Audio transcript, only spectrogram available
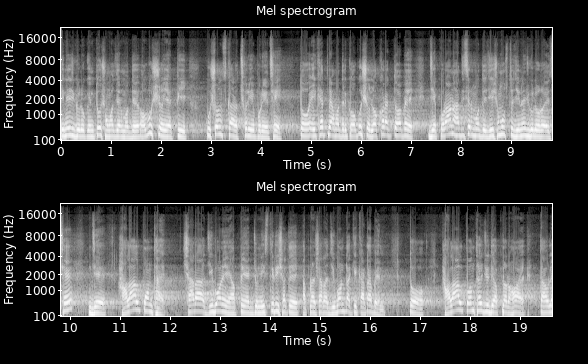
জিনিসগুলো কিন্তু সমাজের মধ্যে অবশ্যই একটি কুসংস্কার ছড়িয়ে পড়েছে। তো এই ক্ষেত্রে আমাদেরকে অবশ্যই লক্ষ্য রাখতে হবে যে কোরআন হাদিসের মধ্যে যে সমস্ত জিনিসগুলো রয়েছে যে হালাল পন্থায় সারা জীবনে আপনি একজন স্ত্রীর সাথে আপনার সারা জীবনটাকে কাটাবেন। তো হালাল পন্থায় যদি আপনার হয়, তাহলে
